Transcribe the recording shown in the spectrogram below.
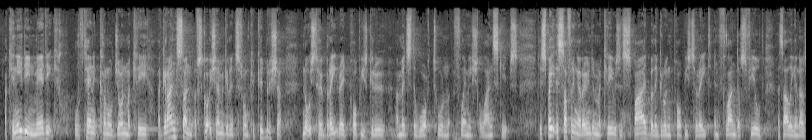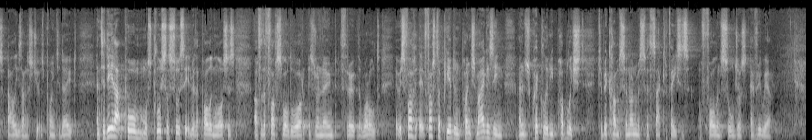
a Canadian medic Lieutenant Colonel John McCrae, a grandson of Scottish immigrants from Kirkcudbrightshire, noticed how bright red poppies grew amidst the war-torn Flemish landscapes. Despite the suffering around him, McCrae was inspired by the growing poppies to write in Flanders Field, as Alexander, Alexander Stewart has pointed out. And today that poem, most closely associated with appalling losses of the First World War, is renowned throughout the world. It, was fir it first appeared in Punch magazine and was quickly republished to become synonymous with sacrifices of fallen soldiers everywhere.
